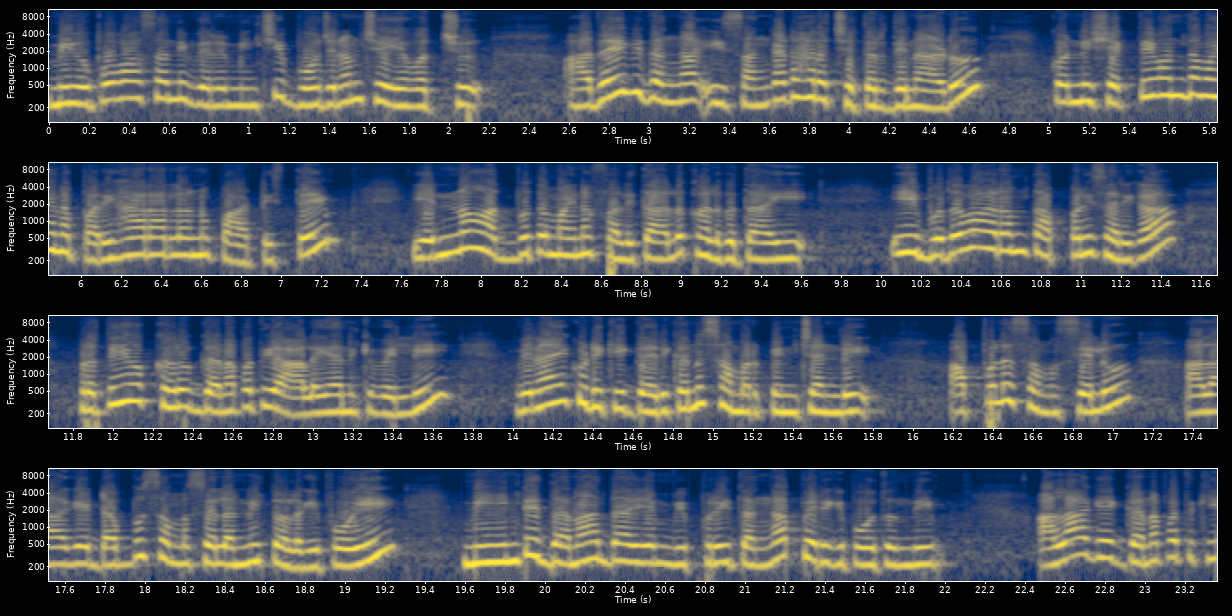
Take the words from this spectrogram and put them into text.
మీ ఉపవాసాన్ని విరమించి భోజనం చేయవచ్చు. అదేవిధంగా ఈ సంకటహర చతుర్థి నాడు కొన్ని శక్తివంతమైన పరిహారాలను పాటిస్తే ఎన్నో అద్భుతమైన ఫలితాలు కలుగుతాయి. ఈ బుధవారం తప్పనిసరిగా ప్రతి ఒక్కరూ గణపతి ఆలయానికి వెళ్ళి వినాయకుడికి గరికను సమర్పించండి. అప్పుల సమస్యలు అలాగే డబ్బు సమస్యలన్నీ తొలగిపోయి మీ ఇంటి ధనాదాయం విపరీతంగా పెరిగిపోతుంది. అలాగే గణపతికి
